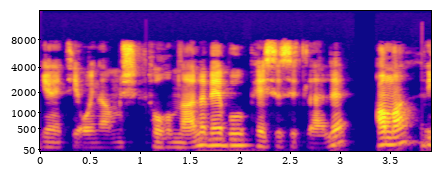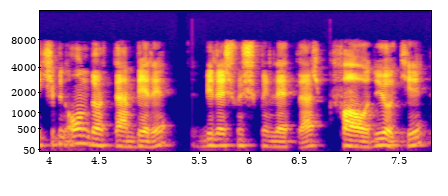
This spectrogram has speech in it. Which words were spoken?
genetiği oynanmış tohumlarla ve bu pestisitlerle. Ama 2014'ten beri Birleşmiş Milletler FAO diyor ki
